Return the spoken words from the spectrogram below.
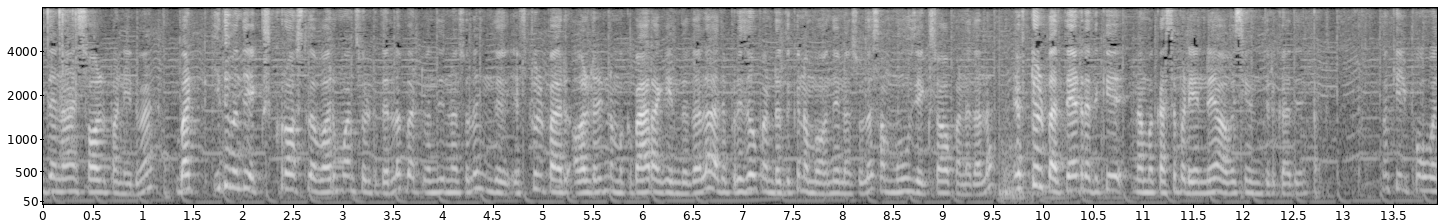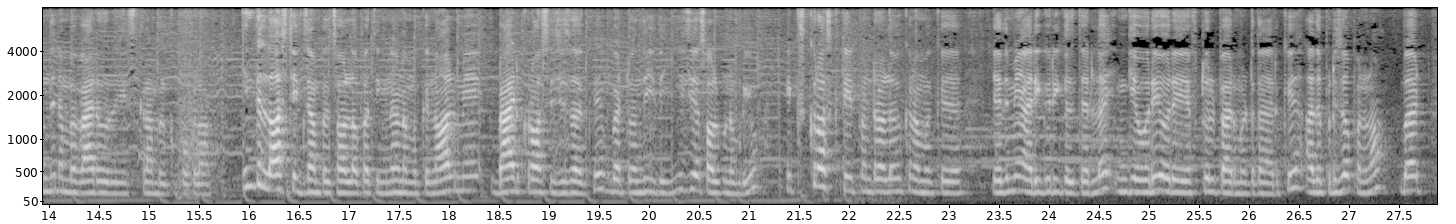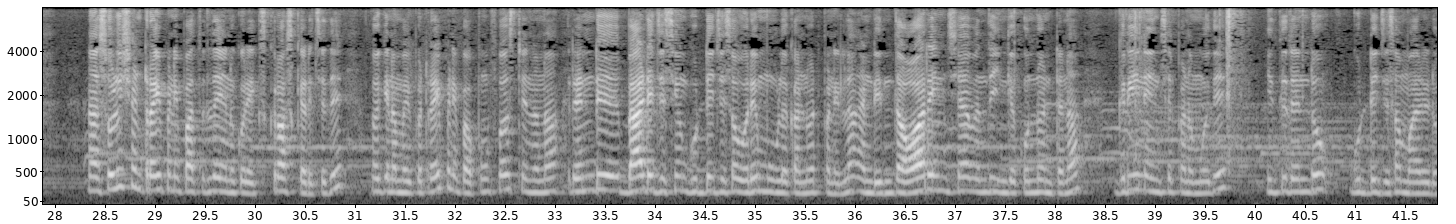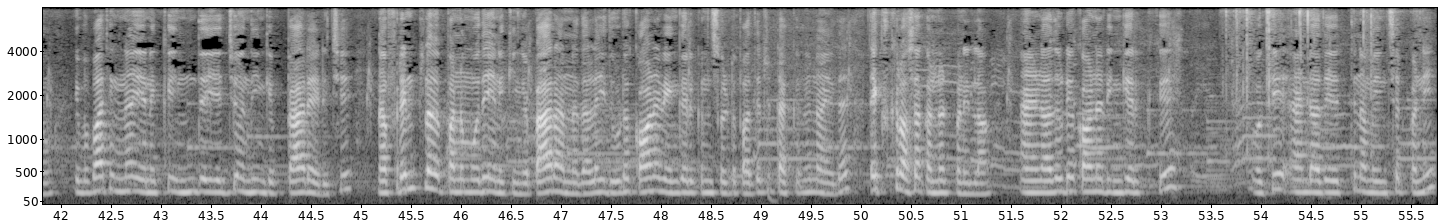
இதை நான் சால்வ் பண்ணிடுவேன். பட் இது வந்து எக்ஸ் கிராஸில் வருமான்னு சொல்லிட்டு தெரியல. பட் வந்து என்ன சொல்ல இந்த எஃப் டுவெல் பேர் ஆல்ரெடி நமக்கு பேர் ஆகி இருந்ததால் அதை ப்ரிசர்வ் பண்ணுறதுக்கு நம்ம வந்து என்ன சொல்ல சம் மூவ்ஸ் எக்ஸ்ட்ரா பண்ணதால் எஃப் டுவெல் பேர் தேடுறதுக்கு நம்ம கஷ்டப்பட வேண்டிய அவசியம் இருந்திருக்காது. ஓகே இப்போ வந்து நம்ம வேற ஒரு எக்ஸாம்பிளுக்கு போகலாம். இந்த லாஸ்ட் எக்ஸாம்பிள் சால்வ்ல பார்த்தீங்கன்னா நமக்கு நாலுமே பேட் கிராஸேஜஸாக இருக்குது பட் வந்து இது ஈஸியாக சால்வ் பண்ண முடியும். எக்ஸ் கிராஸ் கிரியேட் பண்ணுற அளவுக்கு நமக்கு எதுவுமே அறிகுறிகள் தெரில இங்கே ஒரே ஒரு எஃப் டுவெல் பேர் மட்டும் தான் இருக்குது அதை ப்ரிசர்வ் பண்ணலாம். பட் நான் சொல்யூஷன் ட்ரை பண்ணி பார்த்ததுல எனக்கு ஒரு எக்ஸ் கிராஸ் கிடைச்சது. ஓகே நம்ம இப்போ ட்ரை பண்ணி பார்ப்போம். ஃபர்ஸ்ட் என்னன்னா ரெண்டு பேட் எஜஸையும் குட் எஜஸாக ஒரே மூவில் கன்வெர்ட் பண்ணிடலாம். அண்ட் இந்த ஆரஞ்சை வந்து இங்கே கொண்டு வந்துட்டேன்னா க்ரீனை இன்செர்ட் பண்ணும்போது இது ரெண்டும் குட் எஜஸாக மாறிடும். இப்போ பார்த்தீங்கன்னா எனக்கு இந்த எஜ் வந்து இங்கே பேர் ஆயிடுச்சு. நான் ஃப்ரண்ட்டில் பண்ணும்போதே எனக்கு இங்கே பேர் ஆனதால இதோட கார்னர் எங்கே இருக்குன்னு சொல்லிட்டு பார்த்துட்டு டக்குன்னு நான் இதை எக்ஸ் கிராஸாக கன்வெர்ட் பண்ணிடலாம். அண்ட் அதோடைய கார்னர் இங்கே இருக்குது ஓகே அண்ட் அதை எடுத்து நம்ம இன்செர்ட் பண்ணி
